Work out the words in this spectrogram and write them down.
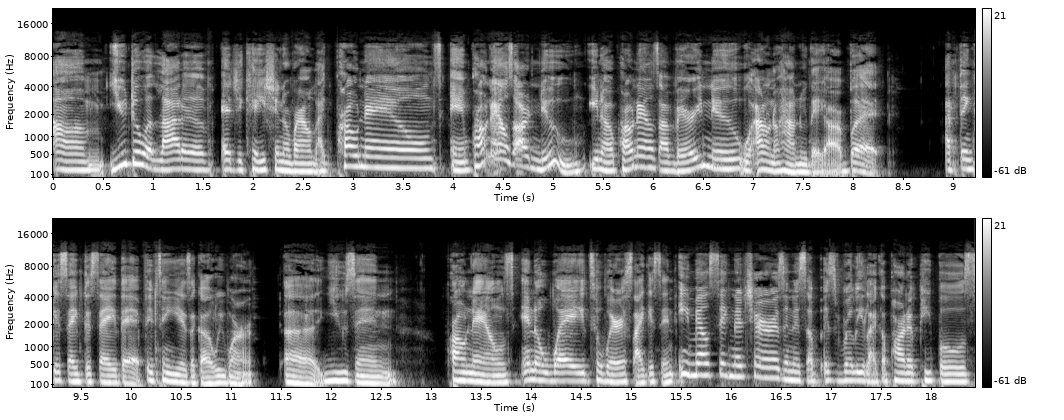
um, you do a lot of education around like pronouns, and pronouns are new. You know, pronouns are very new. Well, I don't know how new they are, but I think it's safe to say that 15 years ago we weren't uh, using pronouns in a way to where it's like it's in email signatures and it's a, it's really like a part of people's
